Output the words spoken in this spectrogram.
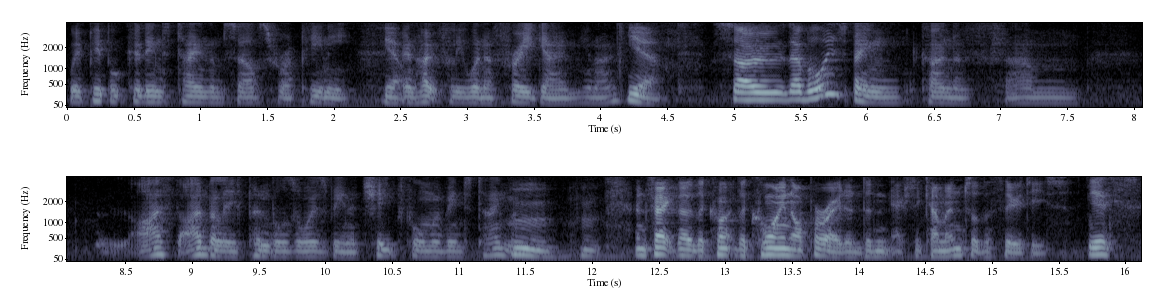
where people could entertain themselves for a penny yeah, and hopefully win a free game. You know. yeah. So they've always been kind of. Um, I th- I believe pinball's always been a cheap form of entertainment. Mm. In fact, though, the co- the coin operator didn't actually come into the 30s. Yes,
